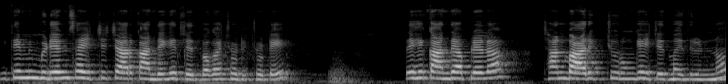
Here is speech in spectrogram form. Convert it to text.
इथे मी मिडियम साईजचे चार कांदे घेतलेत बघा छोटे छोटे तर हे कांदे आपल्याला छान बारीक चिरून घ्यायचे आहेत मैत्रिणींनो.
